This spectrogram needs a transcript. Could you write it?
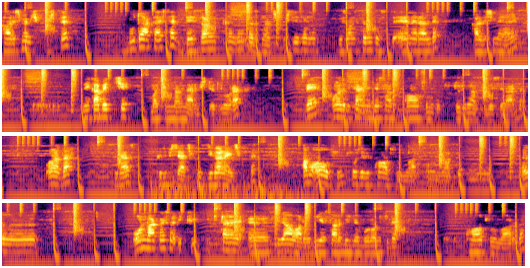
kardeşime bir çıkmıştı. Bu da arkadaşlar Destanlık Kazın Kası'ndan çıkmıştı. Destanlık, Destanlık Kazın Kası'da Eren herhalde kardeşime yani e, rekabetçi maçından vermişti ödül olarak. Ve ona da bir tane Destanlık Konsol'un tutucu Grand Prix'si verdi. Ona da biraz kötü bir silah çıktı. Zigana'ya çıktı. Ama olsun. Sonuçta bir Quantum var onun vardı. Ee, onun arkadaşlar iki, iki tane e, silah vardı. DSR 1 ve Boron 2'de Quantum vardı.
